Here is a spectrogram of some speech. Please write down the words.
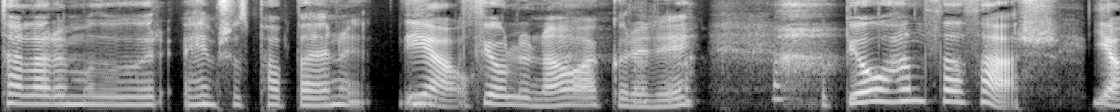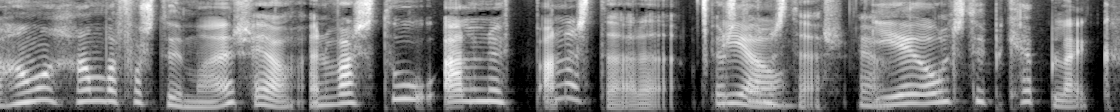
talar um að þú er heimsótt pappaðinu í Já. fjóluna á Akureyri og bjó hann það þar? Já, hann var, var fórstuðumæður Já, en varst þú alveg upp annar staðar eða? Já, Já, ég ólst upp í Keflæk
